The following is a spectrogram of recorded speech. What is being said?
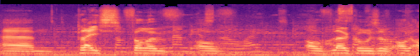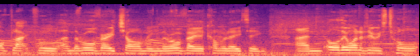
um, place full of of of locals of, of, of Blackpool and they're all very charming and they're all very accommodating and all they want to do is talk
